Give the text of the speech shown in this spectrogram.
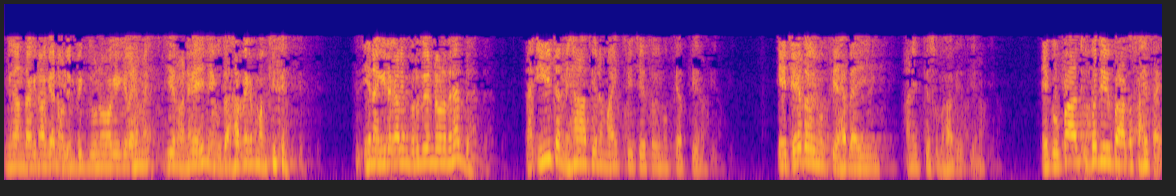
නිකන් දකින්නවා කියන්නේ ඔලිම්පික් දුවනවා වගේ කියලා එහෙම කියනව නෙවෙයි මේ උදාහරණයකට මම කිව්වේ. එහෙනම් ඊට කලින් පුරුදු වෙන්න ඕනද නැද්ද? ඊට මෙහා තියෙන මෛත්‍රී චේතෝ විමුක්තියක් තියෙනවා. ඒ චේතෝ විමුක්තිය හැබැයි අනිත්‍ය ස්වභාවය තියෙනවා. ඒක උපාදි උපදී විපාක සහිතයි.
